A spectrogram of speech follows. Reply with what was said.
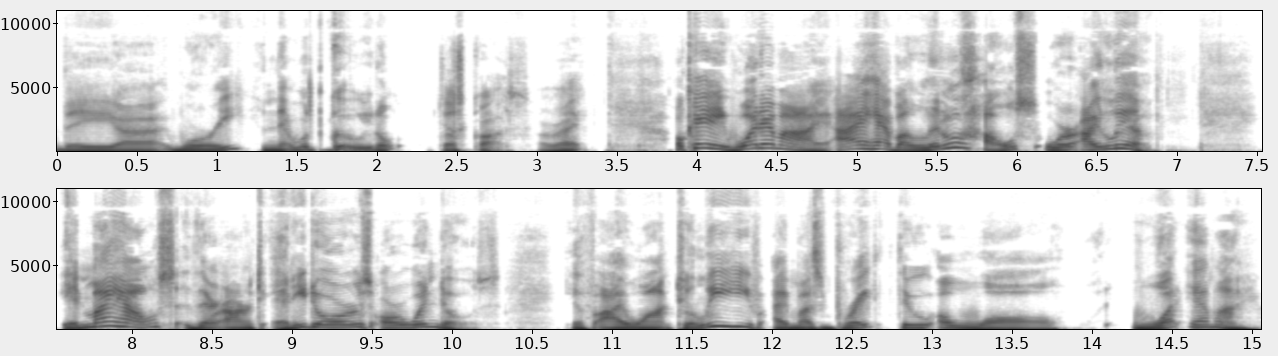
they uh, worry and that would go you know just cause. All right. Okay. What am I? I have a little house where I live. In my house, there aren't any doors or windows. If I want to leave, I must break through a wall. What am I?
